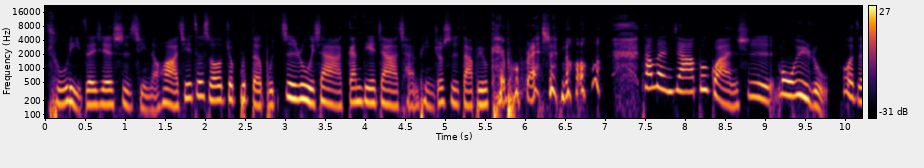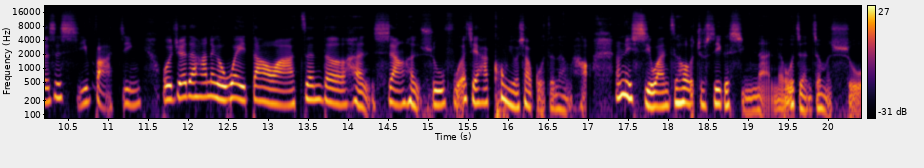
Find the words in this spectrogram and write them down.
处理这些事情的话，其实这时候就不得不置入一下干爹家的产品，就是 WK Professional。他们家不管是沐浴乳或者是洗发精，我觉得它那个味道啊，真的很香，很舒服，而且它控油效果真的很好。然后你洗完之后就是一个型男了，我只能这么说。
